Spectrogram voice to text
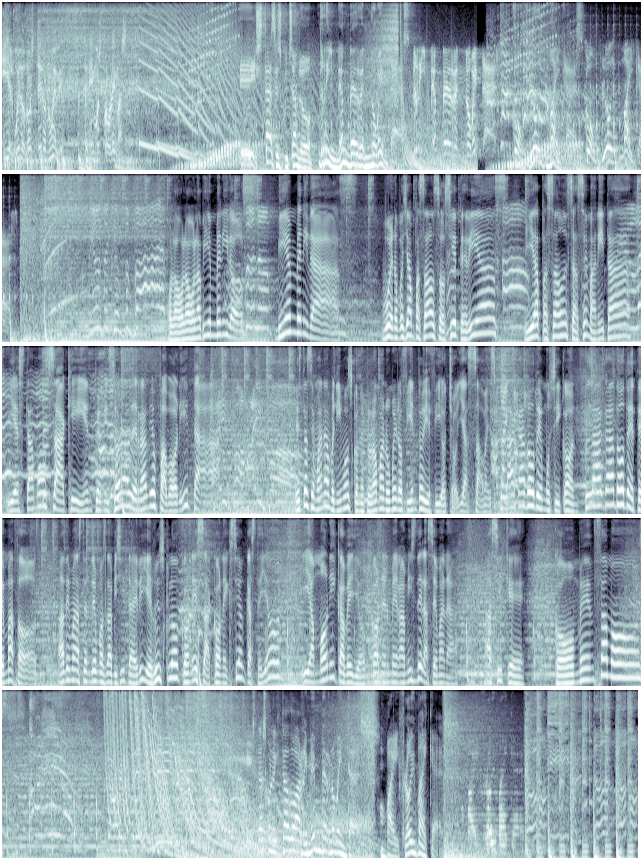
Aquí el vuelo 209. Tenemos problemas. Estás escuchando Remember 90 Remember 90. con Floyd Micas. Con Floyd Micas. Hola, hola, hola, bienvenidos. Bienvenidas. Bueno, pues ya han pasado esos siete días y ha pasado esa semanita y estamos aquí en tu emisora de radio favorita. Esta semana venimos con el programa número 118, ya sabes, plagado de musicón, plagado de temazos. Además tendremos la visita de DJ Rusclo con esa conexión Castellón y a Moni Cabello con el megamix de la semana. Así que comenzamos. Estás conectado a Remember 90s by Floyd Micas.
